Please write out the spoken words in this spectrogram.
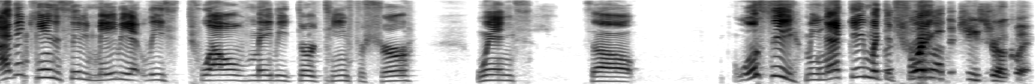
I think Kansas City maybe at least 12, maybe 13 for sure wins. So we'll see. I mean, that game with Let's Detroit. Talk about the Chiefs real quick.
